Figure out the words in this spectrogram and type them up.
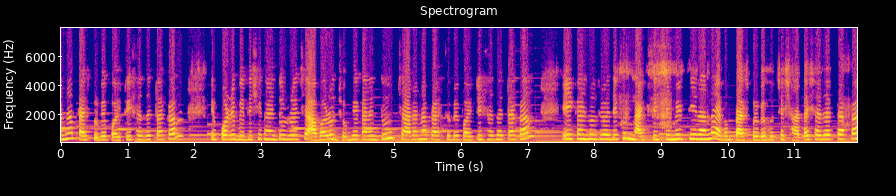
আনা প্রাইস পড়বে পঁয়ত্রিশ হাজার টাকা। এরপরে বিদেশি কানেদুল রয়েছে, আবারও ঝুমকা কানেদুল চার আনা প্রাইস পড়বে পঁয়ত্রিশ হাজার টাকা। এই কানেদুল জোড়া দেখুন মাইক সিস্টেমের তিন আনা এবং প্রাইস পড়বে হচ্ছে সাতাশ হাজার টাকা?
